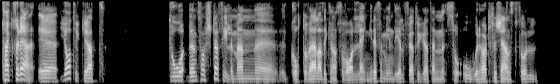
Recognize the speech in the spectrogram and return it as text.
Tack för det. Eh, jag tycker att då den första filmen eh, gott och väl hade kunnat få vara längre för min del för jag tycker att den så oerhört förtjänstfullt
